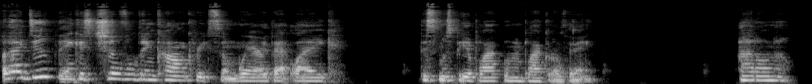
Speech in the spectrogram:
but I do think it's chiseled in concrete somewhere that like, this must be a black woman, black girl thing. I don't know.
